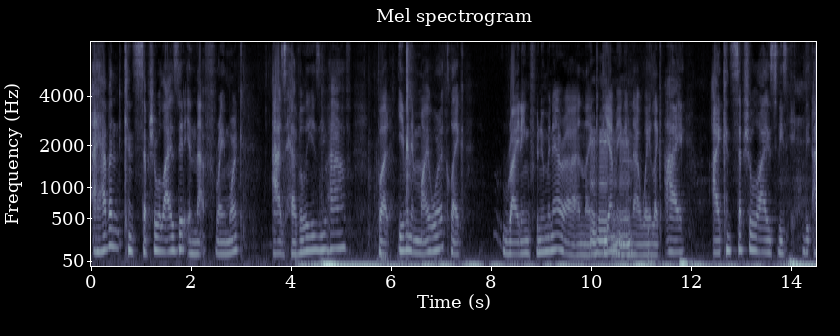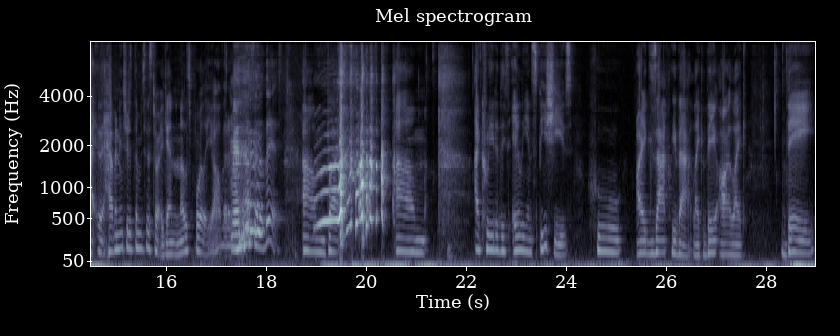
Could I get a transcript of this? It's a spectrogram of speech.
I haven't conceptualized it in that framework as heavily as you have, but even in my work, like writing for Numenera and like DMing in that way, like I. I conceptualized these. The, I haven't introduced them to the story again. Another spoiler, y'all better not listen to this. Um, but um, I created these alien species who are exactly that. Like they are like they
